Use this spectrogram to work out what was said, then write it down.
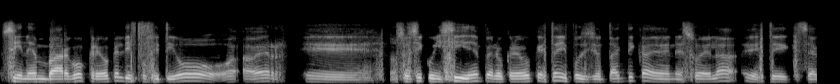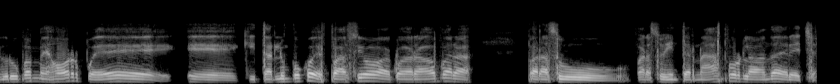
Sin embargo, creo que el dispositivo, a, ver, eh, no sé si coinciden, pero creo que esta disposición táctica de Venezuela, este, que se agrupa mejor, puede eh, quitarle un poco de espacio a Cuadrado para, para, su, para sus internadas por la banda derecha.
